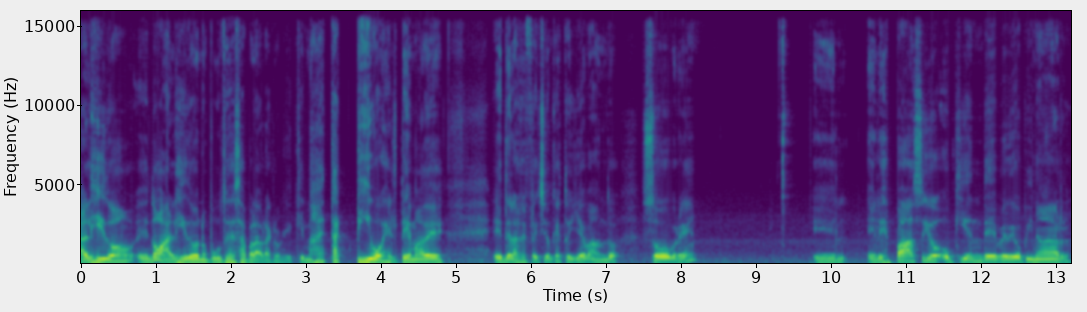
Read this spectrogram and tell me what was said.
álgido, eh, no álgido, no usar esa palabra, creo que, que más está activo es el tema de, eh, de la reflexión que estoy llevando sobre el, el, espacio o quién debe de opinar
